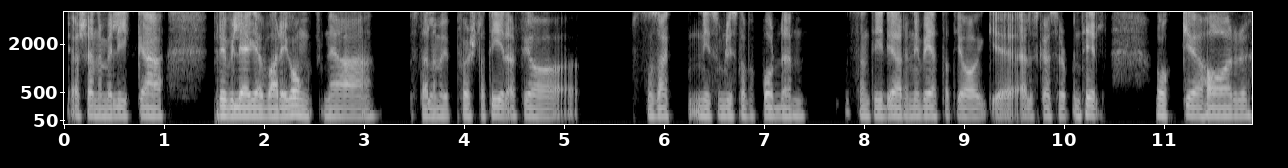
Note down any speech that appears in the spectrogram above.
jag känner mig lika privilegierad varje gång när jag ställer mig på första tiden. För jag, som sagt, ni som lyssnar på podden sedan tidigare, ni vet att jag eh, älskar Serpent till och eh, har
